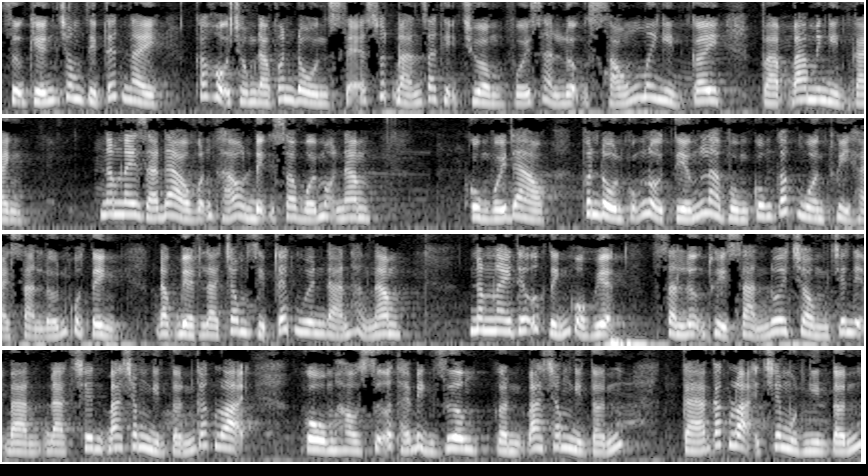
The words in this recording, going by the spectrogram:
dự kiến trong dịp Tết này, các hộ trồng đào Vân Đồn sẽ xuất bán ra thị trường với sản lượng 60.000 cây và 30.000 cành. Năm nay giá đào vẫn khá ổn định so với mọi năm. Cùng với đào, Vân Đồn cũng nổi tiếng là vùng cung cấp nguồn thủy hải sản lớn của tỉnh, đặc biệt là trong dịp Tết Nguyên đán hàng năm. Năm nay theo ước tính của huyện, sản lượng thủy sản nuôi trồng trên địa bàn đạt trên 300.000 tấn các loại, gồm hào sữa Thái Bình Dương gần 300.000 tấn, cá các loại trên 1.000 tấn,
